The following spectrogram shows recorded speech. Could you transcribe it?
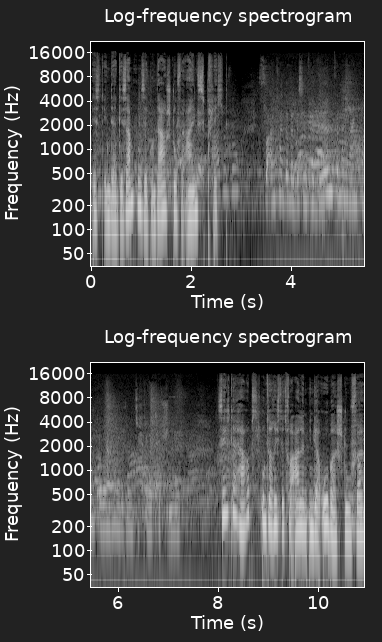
ist in der gesamten Sekundarstufe 1 Pflicht. Zu Anfang immer ein bisschen verwirrend, wenn man reinkommt, aber man gewöhnt sich relativ schnell. Silke Herbst unterrichtet vor allem in der Oberstufe,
